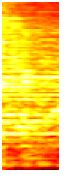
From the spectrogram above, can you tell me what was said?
Yeah.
